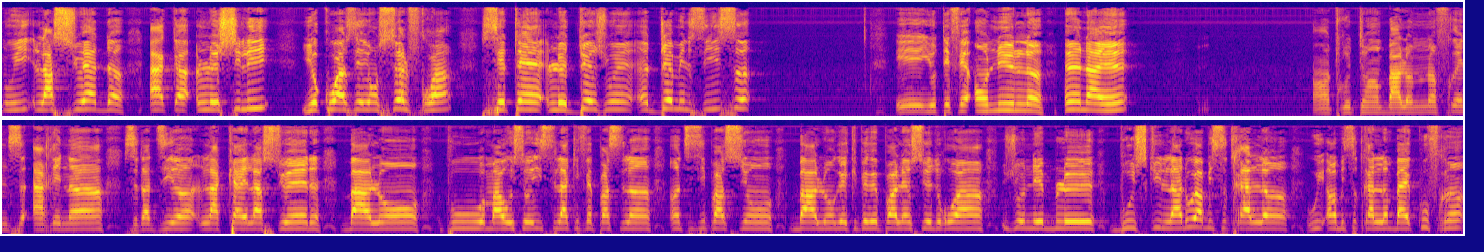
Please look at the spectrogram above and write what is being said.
Oui, la Suède avec le Chili, ils ont croisé en seul fois. C'était le 2 juin 2006. Et ils ont fait en nul 1 à 1. Entre-temps, ballon France Arena, c'est-à-dire la caille la Suède, ballon pour Mauricio Isla qui fait passer l'anticipation, ballon récupéré par les Suédois, jaune et bleu, bousculade, oui, arbitre oui, arbitre bah, coup franc.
